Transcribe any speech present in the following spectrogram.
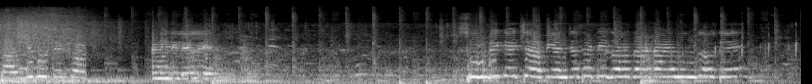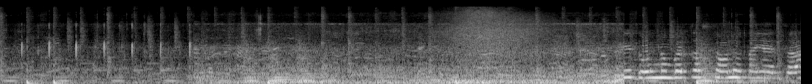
सावली दिलेले. सुरभी केचप यांच्यासाठी जोरदार टाळ्या होऊन जाऊ दे दोन नंबरचा स्टॉल होता यांचा.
